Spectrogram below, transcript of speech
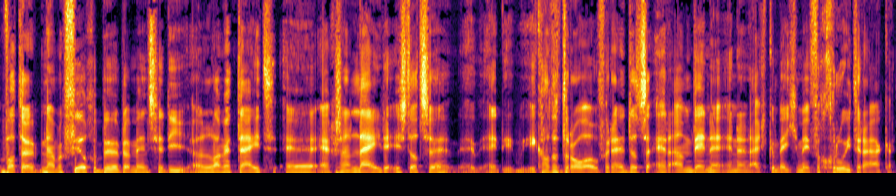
wat er namelijk veel gebeurt bij mensen die een lange tijd eh, ergens aan lijden, is dat ze, ik had het er al over, hè, dat ze eraan wennen en er eigenlijk een beetje mee vergroeid raken.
